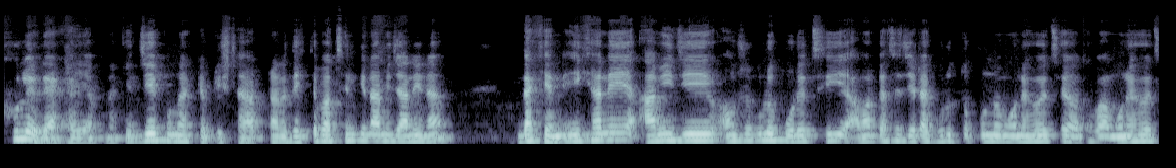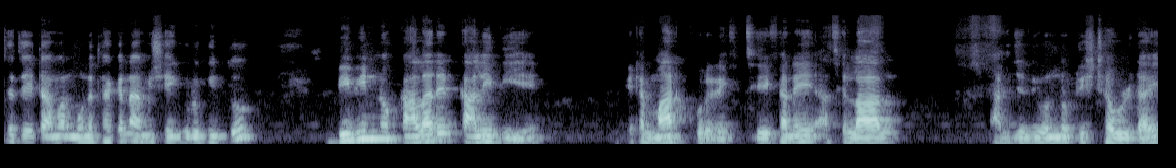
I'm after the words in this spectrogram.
খুলে দেখাই আপনাকে যে কোনো একটা পৃষ্ঠা। আপনারা দেখতে পাচ্ছেন কিনা আমি জানি না। দেখেন এখানে আমি যে অংশগুলো পড়েছি আমার কাছে যেটা গুরুত্বপূর্ণ মনে হয়েছে অথবা মনে হয়েছে যে এটা আমার মনে থাকে না আমি সেইগুলো কিন্তু বিভিন্ন কালারের কালি দিয়ে এটা মার্ক করে রেখেছি। এখানে আছে লাল। আমি যদি অন্য পৃষ্ঠা উল্টাই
